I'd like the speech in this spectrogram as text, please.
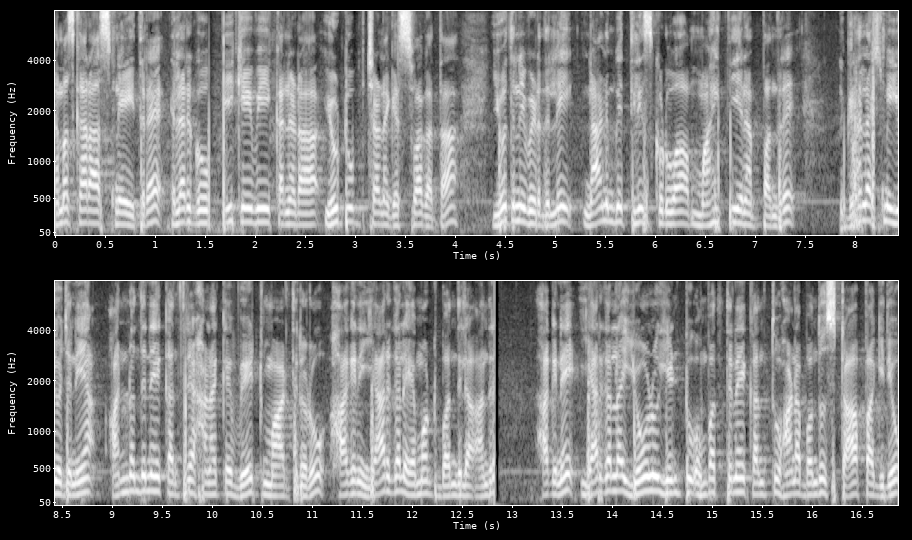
ನಮಸ್ಕಾರ ಸ್ನೇಹಿತರೆ, ಎಲ್ಲರಿಗೂ P K V Kannada YouTube ಚಾನಲ್ಗೆ ಸ್ವಾಗತ. ಇವತ್ತಿನ ವಿಡಿಯೋದಲ್ಲಿ ನಾನು ನಿಮಗೆ ತಿಳಿಸ್ಕೊಡುವ ಮಾಹಿತಿ ಏನಪ್ಪ ಅಂದರೆ, ಗೃಹಲಕ್ಷ್ಮಿ ಯೋಜನೆಯ ಹನ್ನೊಂದನೇ ಕಂತಿನ ಹಣಕ್ಕೆ ವೇಟ್ ಮಾಡ್ತಿರೋರು ಹಾಗೆಯೇ ಯಾರಿಗೆಲ್ಲ ಅಮೌಂಟ್ ಬಂದಿಲ್ಲ ಅಂದರೆ ಹಾಗೆಯೇ ಯಾರಿಗೆಲ್ಲ ಏಳು ಎಂಟು ಒಂಬತ್ತನೇ ಕಂತು ಹಣ ಬಂದು ಸ್ಟಾಪ್ ಆಗಿದೆಯೋ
